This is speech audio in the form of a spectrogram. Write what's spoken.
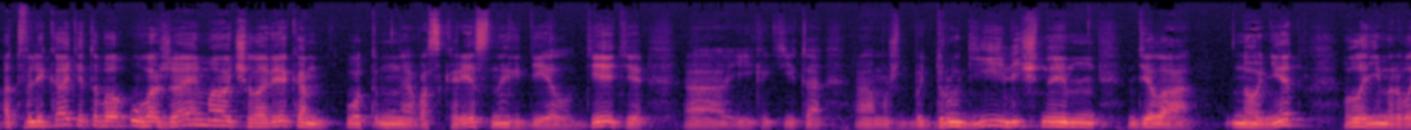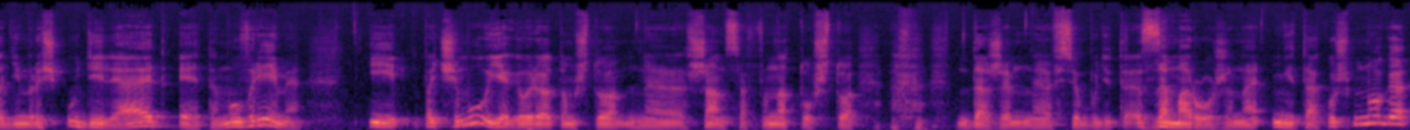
отвлекать этого уважаемого человека от воскресных дел, дети э, и какие-то, э, может быть, другие личные дела. Но нет, Владимир Владимирович уделяет этому время. И почему я говорю о том, что э, шансов на то, что даже э, все будет заморожено, не так уж много,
